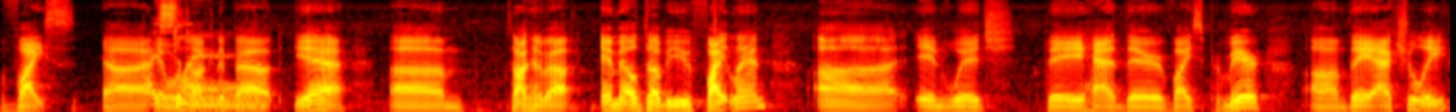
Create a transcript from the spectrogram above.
Vice, uh, and we're talking about yeah, um, talking about MLW Fightland, uh, in which they had their Vice premiere. Um, they actually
